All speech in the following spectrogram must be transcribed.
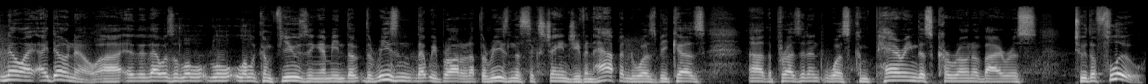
no I, I, don't know. Uh, that was a little, little, little, confusing. I mean, the, the reason that we brought it up, the reason this exchange even happened was because uh, the president was comparing this coronavirus to the flu.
